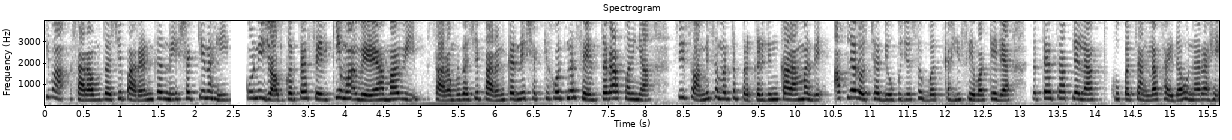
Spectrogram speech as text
किंवा सारामृताचे पारायण करणे शक्य नाही कोणी जॉब करत असेल किंवा वेळेअभावी सारामृगाचे पारण करणे शक्य होत नसेल तर आपण या श्री स्वामी समर्थ प्रकटदिन काळामध्ये आपल्या रोजच्या देवपूजेसोबत काही सेवा केल्या तर त्याचा आपल्याला खूपच चांगला फायदा होणार आहे.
